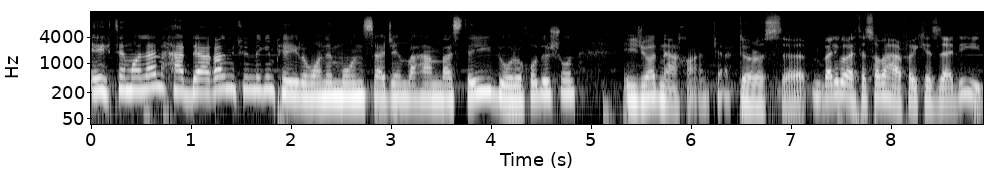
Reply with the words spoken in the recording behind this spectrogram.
احتمالا حداقل می‌تونیم بگیم پیروان منسجم و همبسته ای دور خودشون ایجاد نخواهند کرد. درسته. ولی با احتساب حرفایی که زدی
